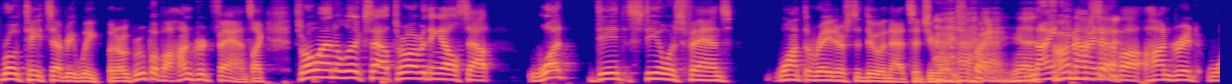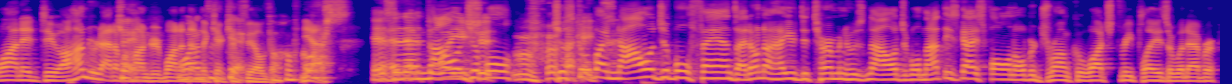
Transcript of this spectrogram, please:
rotates every week, but a group of hundred fans. Like throw analytics out, throw everything else out. What did Steelers fans want the Raiders to do in that situation? Right. Yes. 99 out 100%. of 100 wanted to 100 out of Kick. 100 wanted, them Wanted to to kick the kick. field goal. Of Yes. Isn't And- that and the you should? knowledgeable- Just go by knowledgeable fans. I don't know how you determine who's knowledgeable. Not these guys falling over drunk who watch three plays or whatever.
